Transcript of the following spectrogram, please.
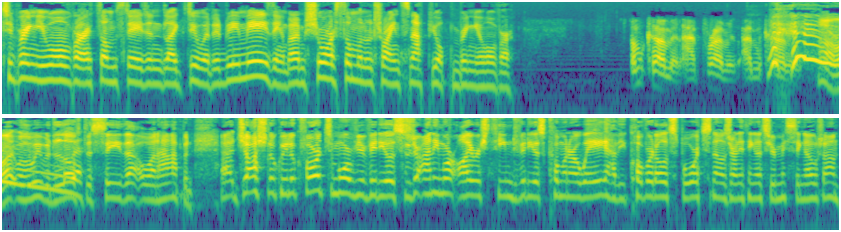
to bring you over at some stage and like do it. It'd be amazing, but I'm sure someone will try and snap you up and bring you over. I'm coming. I promise. I'm coming. All right. Well, we would love to see that one happen. Uh, Josh, look, we look forward to more of your videos. Is there any more Irish themed videos coming our way? Have you covered all sports now? Is there anything else you're missing out on?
